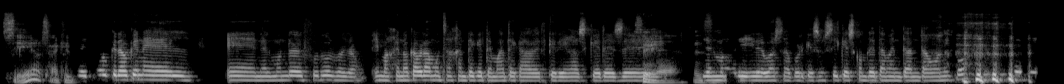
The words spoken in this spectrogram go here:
Sí, o sea que... creo que en el, en el mundo del fútbol, bueno, imagino que habrá mucha gente que te mate cada vez que digas que eres de, del Madrid y de Barça, porque eso sí que es completamente antagónico.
